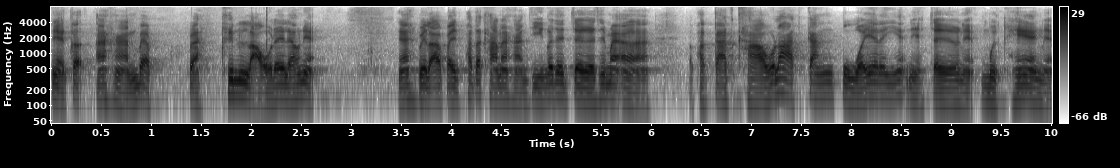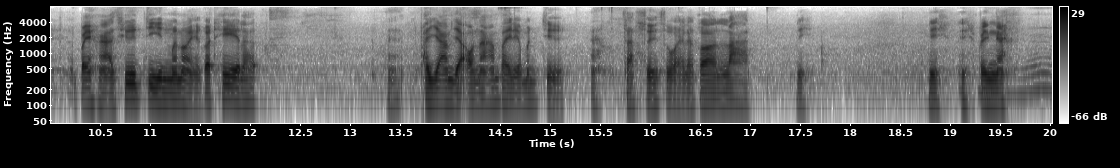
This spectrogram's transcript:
เนี่ยก็อาหารแบบแบบขึ้นเหลาได้แล้วเนี่ยนะเวลาไปพัตตาคารอาหารจีนก็จะเจอใช่ไหมอ่าผักกาดขาวราดกังป่วยอะไรเงี้ยเนี่ยเจอเนี่ยหมึกแห้งเนี่ยไปหาชื่อจีนมาหน่อยก็เท่แล้วพยายามอย่าเอาน้ำไปเดี๋ยวมันจืดจัดสวยๆแล้วก็ราด นี่นี่นี่เป็นไง อืม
